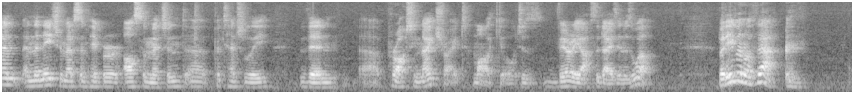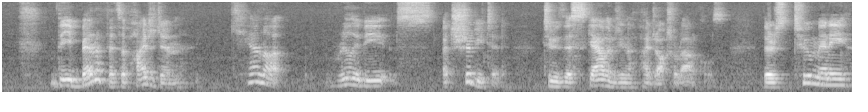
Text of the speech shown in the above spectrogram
And, and the Nature Medicine paper also mentioned uh, potentially then uh, peroxynitrite molecule, which is very oxidizing as well. But even with that, the benefits of hydrogen cannot really be attributed to the scavenging of hydroxyl radicals. There's too many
